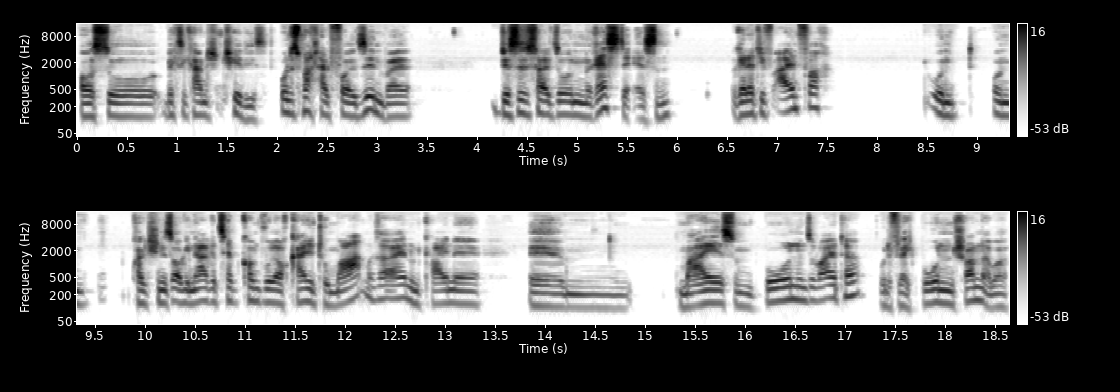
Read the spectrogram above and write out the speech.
aus so mexikanischen Chilis. Und es macht halt voll Sinn, weil das ist halt so ein Resteessen. Relativ einfach und, und praktisch in das Originalrezept kommt wohl auch keine Tomaten rein und keine ähm, Mais und Bohnen und so weiter. Oder vielleicht Bohnen schon, aber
